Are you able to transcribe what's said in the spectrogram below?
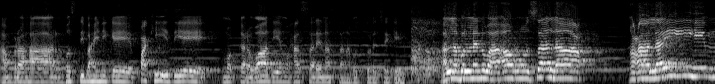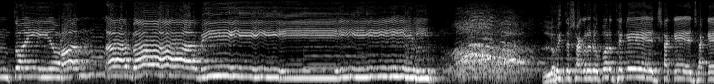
আব্রাহার হস্তি বাহিনীকে পাখি দিয়ে, মক্কার ওয়া দিয়ে মুহাসসারে নাস্তানাবুদ করেছে কে? আল্লাহ বললেন, ওয়া আরসালা আলাইহিম তায়রান আবাবিল লোহিত সাগরের উপর থেকে ঝাঁকে ঝাঁকে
